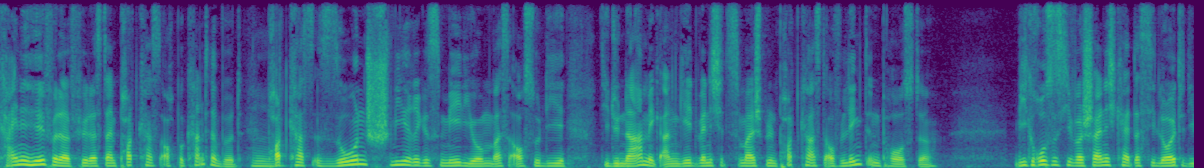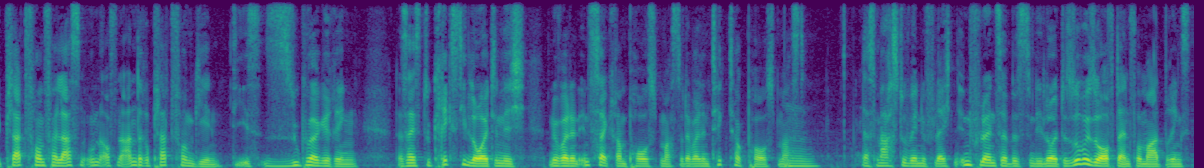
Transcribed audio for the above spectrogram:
keine Hilfe dafür, dass dein Podcast auch bekannter wird. Mhm. Podcast ist so ein schwieriges Medium, was auch so die, die Dynamik angeht. Wenn ich jetzt zum Beispiel einen Podcast auf LinkedIn poste, wie groß ist die Wahrscheinlichkeit, dass die Leute die Plattform verlassen und auf eine andere Plattform gehen? Die ist super gering. Das heißt, du kriegst die Leute nicht, nur weil du einen Instagram-Post machst oder weil du einen TikTok-Post machst. Mhm. Das machst du, wenn du vielleicht ein Influencer bist und die Leute sowieso auf dein Format bringst.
